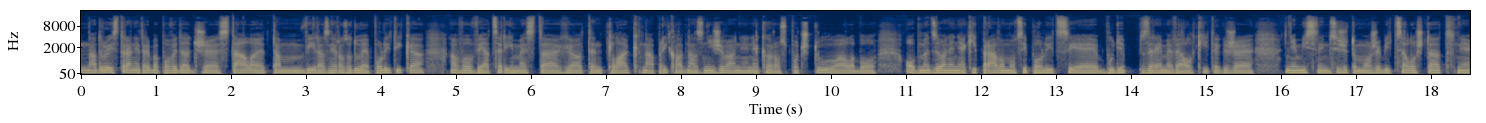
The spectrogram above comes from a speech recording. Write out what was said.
Na druhej strane treba povedať, že stále tam výrazne rozhoduje politika a vo viacerých mestách médiách ten tlak napríklad na znižovanie nejakého rozpočtu alebo obmedzovanie nejakých právomocí policie bude zrejme veľký, takže nemyslím si, že to môže byť celoštátne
